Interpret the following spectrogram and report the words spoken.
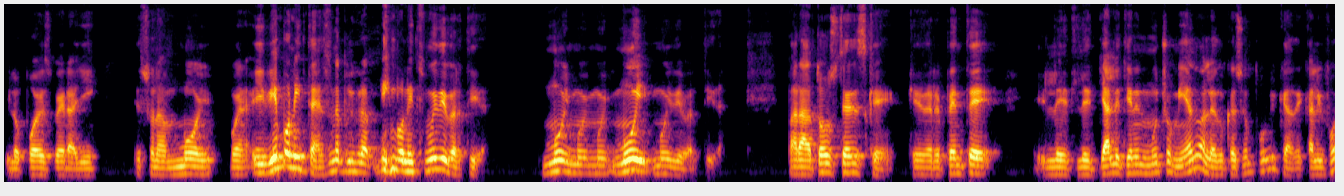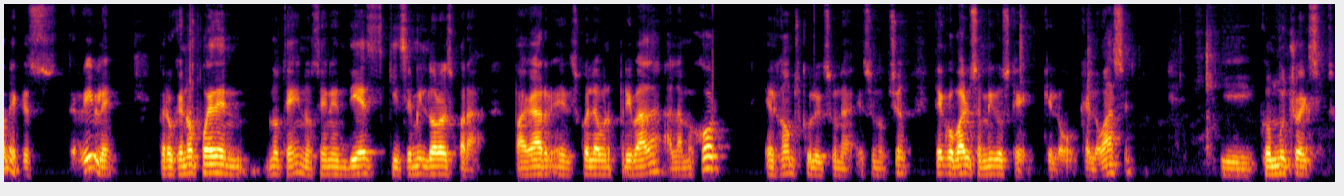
y lo puedes ver allí. Es una muy buena y bien bonita, es una película bien bonita, muy divertida. Muy, muy, muy, muy, muy divertida. Para todos ustedes que, que de repente ya le tienen mucho miedo a la educación pública de California, que es terrible, pero que no pueden, no tienen, no tienen 10, 15 mil dólares para pagar en escuela privada, a lo mejor el homeschool es una, es una opción. Tengo varios amigos que, que, lo, que lo hacen y con mucho éxito.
